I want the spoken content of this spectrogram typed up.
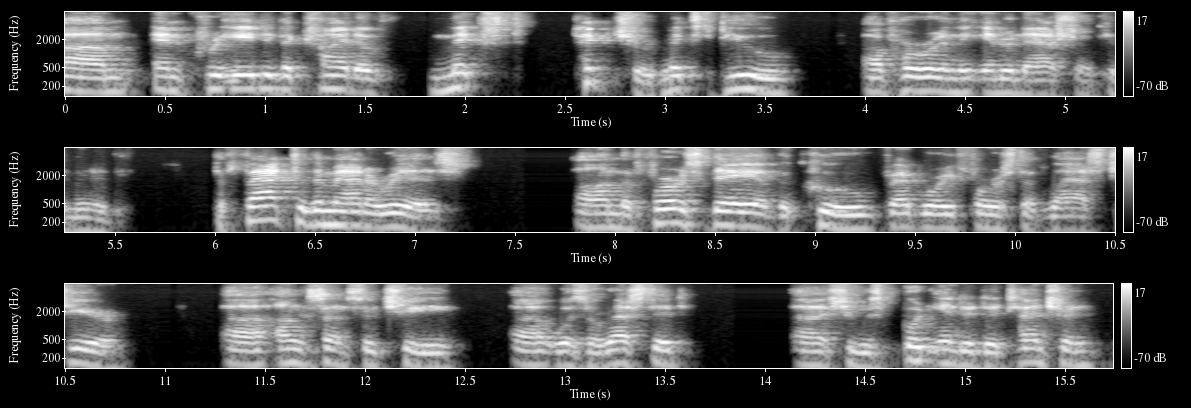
um, and created a kind of mixed picture, mixed view of her in the international community. The fact of the matter is, on the first day of the coup, February 1st of last year, uh, Aung San Suu Kyi uh, was arrested. Uh, she was put into detention.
